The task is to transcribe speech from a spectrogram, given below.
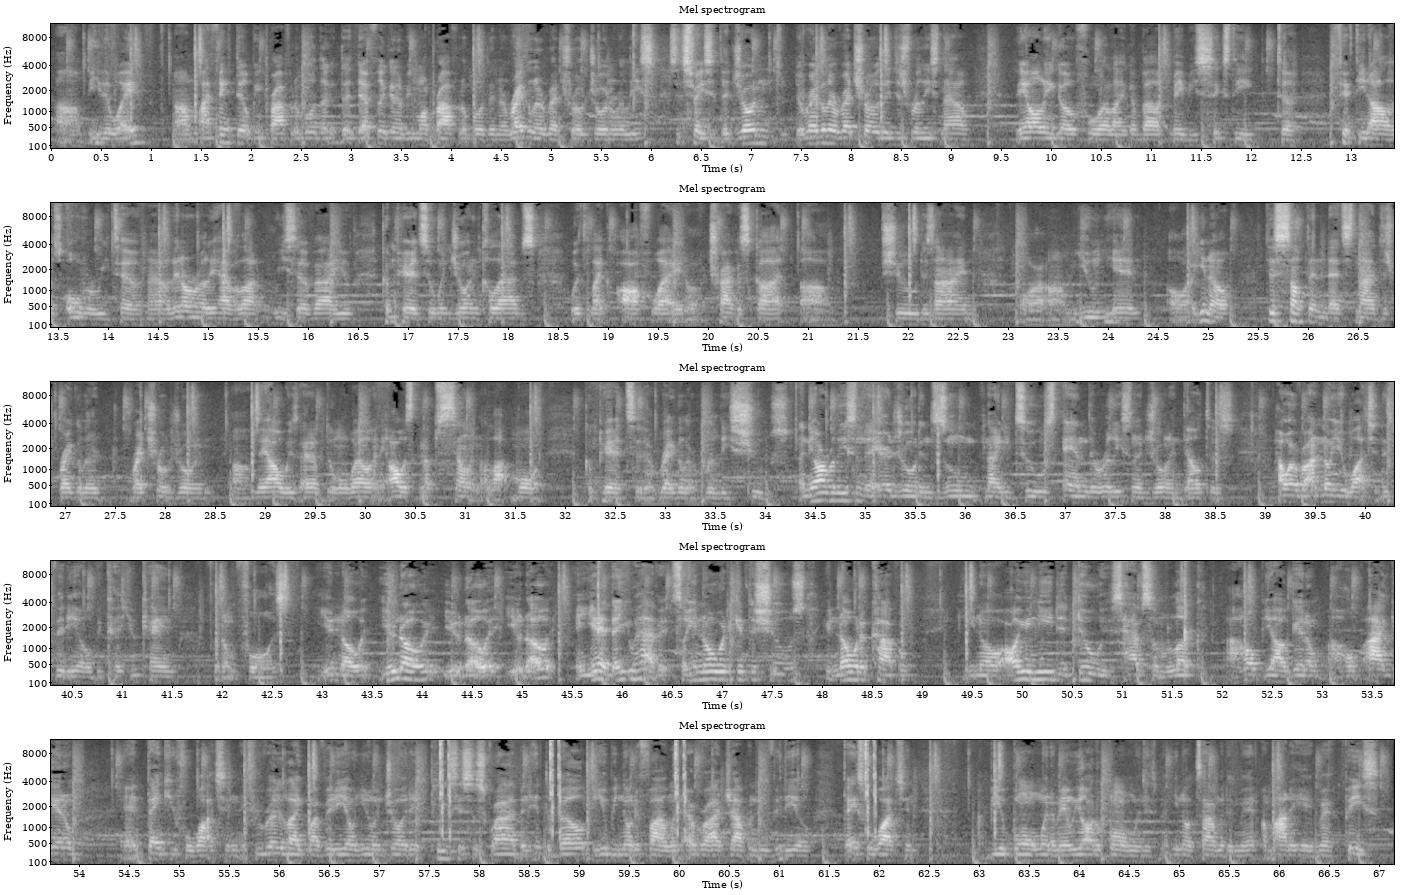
um, either way, um, I think they'll be profitable. They're, they're definitely going to be more profitable than a regular retro Jordan release. Let's face it, the Jordan, the regular retro they just released now, they only go for like about maybe 60 to $50 over retail now. They don't really have a lot of resale value compared to when Jordan collabs with like Off-White or Travis Scott um, shoe design or um, Union or, you know, just something that's not just regular retro Jordan. Um, they always end up doing well and they always end up selling a lot more compared to the regular release shoes. And they are releasing the Air Jordan Zoom 92s and they're releasing the Jordan Deltas. However, I know you're watching this video because you came for them fours. You know it, you know it, you know it, you know it. And yeah, there you have it. So you know where to get the shoes, you know where to cop them. You know, all you need to do is have some luck. I hope y'all get them. I hope I get them. And thank you for watching. If you really like my video and you enjoyed it, please hit subscribe and hit the bell and you'll be notified whenever I drop a new video. Thanks for watching. Be a born winner, man. We all the born winners, man. You know time it is, man. I'm out of here, man. Peace.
